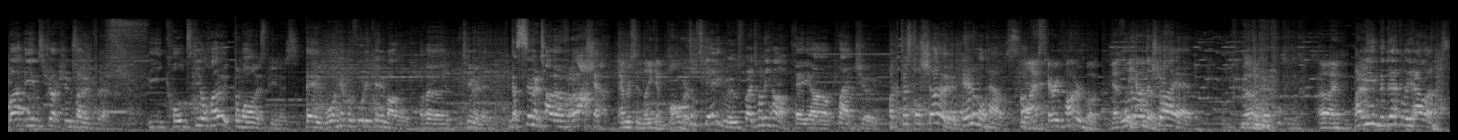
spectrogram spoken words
but the instructions are incorrect. The Cold Steel Heart. The Walrus Penis. A Warhammer 40k model of a Tyranid. The Scimitar of Russia. Emerson, Lake, and Palmer. Some skating moves by Tony Hawk. A uh, plaid shirt. A crystal shard. Animal House. The last Harry Potter book. Deathly Order of the. Triad. Oh, uh, I mean the Deathly Hallows.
